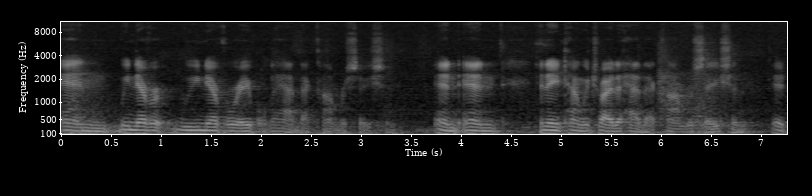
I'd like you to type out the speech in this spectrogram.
And we never, we never were able to have that conversation. And, and, and anytime we tried to have that conversation, it,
